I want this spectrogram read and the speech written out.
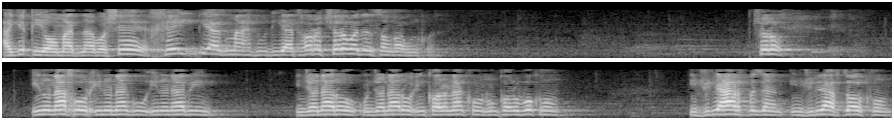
اگه قیامت نباشه خیلی از محدودیت ها را چرا باید انسان قبول کنه؟ چرا؟ اینو نخور اینو نگو اینو نبین. اینجا نرو اونجا نرو این کارو نکن اون کارو بکن. اینجوری حرف بزن اینجوری رفتار کن.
